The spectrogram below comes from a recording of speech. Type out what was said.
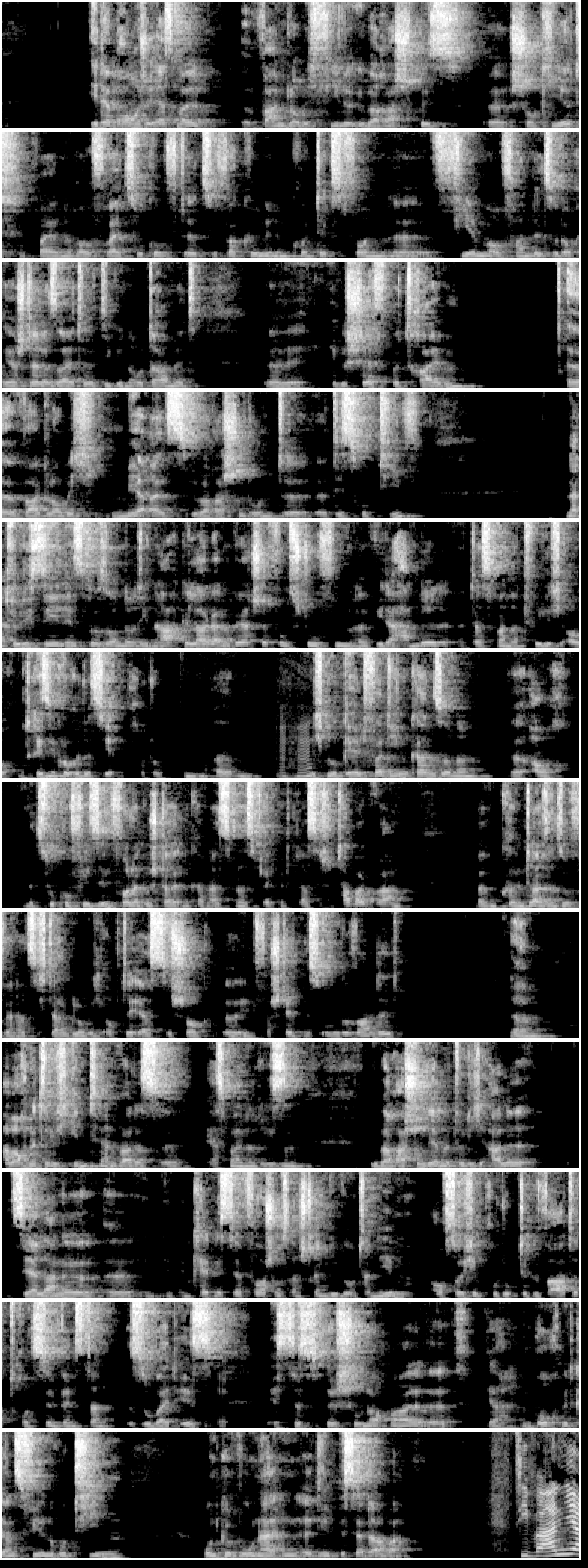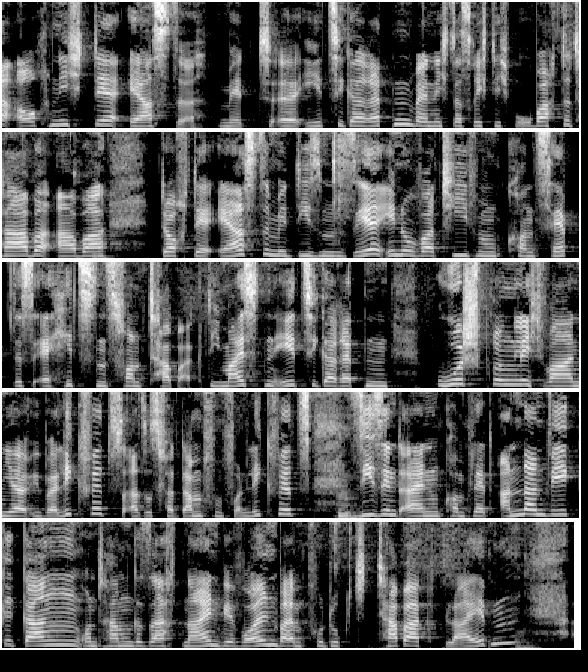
in der Branche erstmal waren, glaube ich, viele überrascht bis äh, schockiert, weil eine rauchfreie Zukunft äh, zu verkünden im Kontext von äh, Firmen auf Handels- oder auch Herstellerseite, die genau damit äh, ihr Geschäft betreiben, äh, war, glaube ich, mehr als überraschend und äh, disruptiv. Natürlich sehen insbesondere die nachgelagerten Wertschöpfungsstufen wie der Handel, dass man natürlich auch mit risikoreduzierten Produkten ähm, mhm. nicht nur Geld verdienen kann, sondern auch eine Zukunft viel sinnvoller gestalten kann, als man es vielleicht mit klassischen Tabakwaren ähm, könnte. Also insofern hat sich da, glaube ich, auch der erste Schock äh, in Verständnis umgewandelt. Ähm, aber auch natürlich intern war das äh, erstmal eine riesen Überraschung. Wir haben natürlich alle sehr lange äh, in, in, Kenntnis der Forschungsanstrengungen, die wir unternehmen, auf solche Produkte gewartet. Trotzdem, wenn es dann soweit ist, ist es äh, schon nochmal äh, ja, ein Bruch mit ganz vielen Routinen und Gewohnheiten, äh, die bisher da waren. Sie waren ja auch nicht der Erste mit äh, E-Zigaretten, wenn ich das richtig beobachtet habe, aber doch der erste mit diesem sehr innovativen Konzept des Erhitzens von Tabak. Die meisten E-Zigaretten ursprünglich waren ja über Liquids, also das Verdampfen von Liquids. Mhm. Sie sind einen komplett anderen Weg gegangen und haben gesagt, nein, wir wollen beim Produkt Tabak bleiben,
